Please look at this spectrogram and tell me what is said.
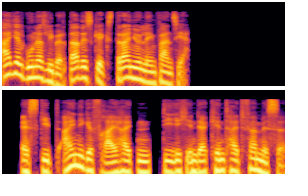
Hay algunas libertades que extraño en la infancia. Es gibt einige Freiheiten, die ich in der Kindheit vermisse.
